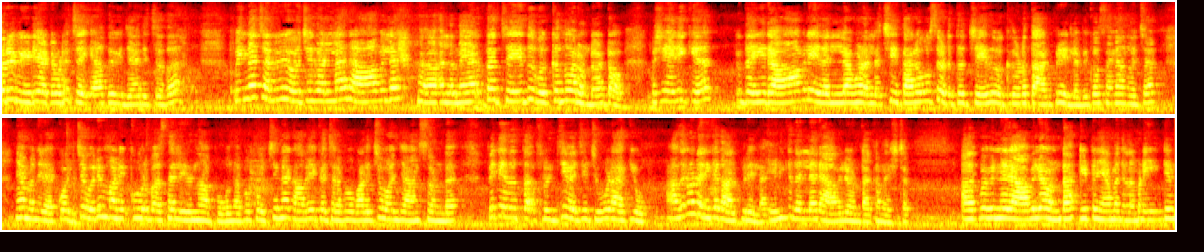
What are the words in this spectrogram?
ഒരു വീഡിയോ ആയിട്ട് ഇവിടെ ചെയ്യാതെ വിചാരിച്ചത്. പിന്നെ ചിലർ ചോദിച്ചതെല്ലാം രാവിലെ അല്ല നേരത്തെ ചെയ്ത് വെക്കുന്നവരുണ്ട് കേട്ടോ. പക്ഷെ എനിക്ക് ഈ രാവിലെ ഇതെല്ലാം കൂടെ അല്ല ചീ തലേദിവസം എടുത്ത് ചെയ്ത് വെക്കുന്നതോട് താല്പര്യമില്ല. ബിക്കോസ് എന്നാന്ന് വെച്ചാൽ ഞാൻ പറഞ്ഞില്ലേ കൊച്ചു ഒരു മണിക്കൂർ ബസ്സിൽ ഇരുന്നാ പോകുന്നത്. അപ്പൊ കൊച്ചിന്റെ കറിയൊക്കെ ചിലപ്പോൾ വളിച്ചു പോകാൻ ചാൻസ് ഉണ്ട്. പിന്നെ ഇത് ഫ്രിഡ്ജിൽ വെച്ച് ചൂടാക്കി പോകും അതിനോട് എനിക്ക് താല്പര്യമില്ല. എനിക്കിതെല്ലാം രാവിലെ ഉണ്ടാക്കുന്ന ഇഷ്ടം. അതപ്പോ പിന്നെ രാവിലെ ഉണ്ടാക്കിയിട്ട് ഞാൻ പറഞ്ഞു നമ്മുടെ ഇന്ത്യൻ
